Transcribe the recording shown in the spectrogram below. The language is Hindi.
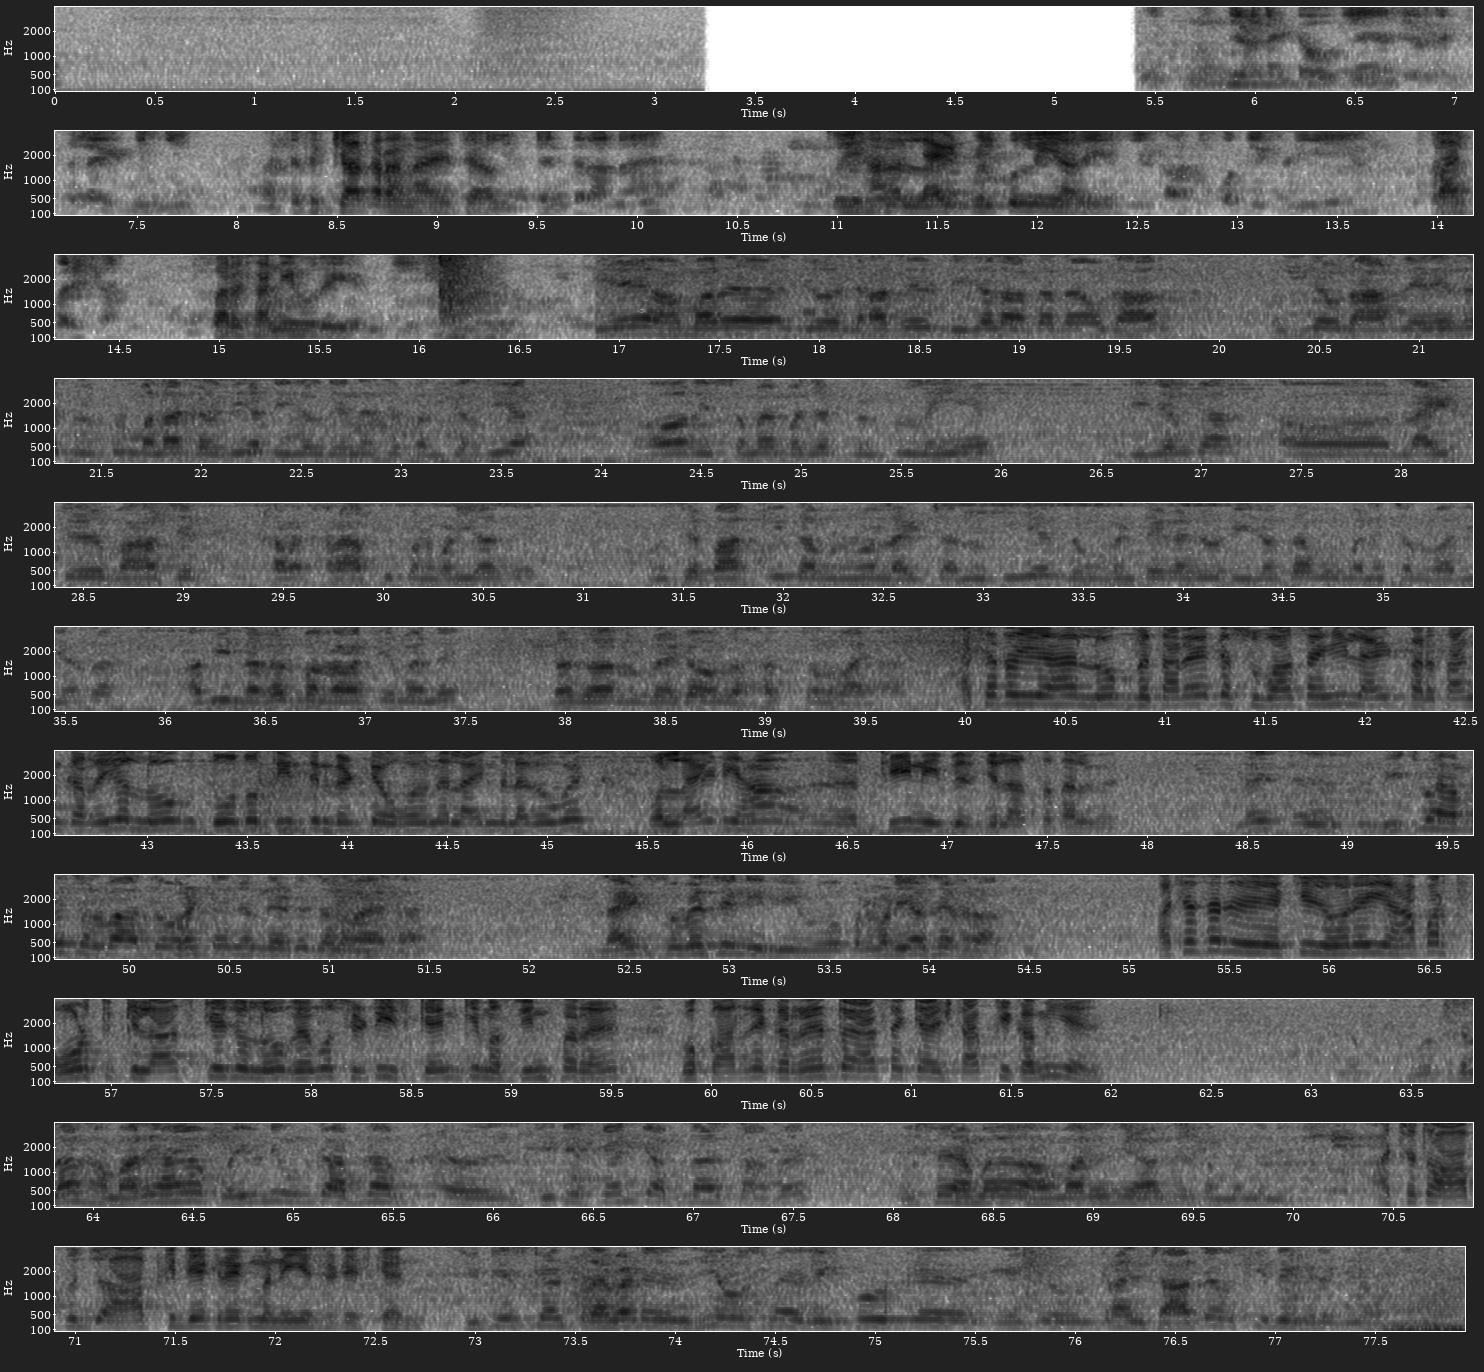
डेढ़ घंटा हो गया है डेढ़ घंटे से लाइट नहीं है। अच्छा तो क्या कराना है थे ये स्कैन कराना है। तो यहाँ लाइट बिल्कुल नहीं आ रही है? पब्लिक खड़ी है सभी परेशानी। हो रही है। ये हमारे जो जहाँ से डीजल आता था उधार उसने उधार देने से बिल्कुल मना कर दिया, डीजल देने से बंद कर दिया। और इस समय बजट बिल्कुल नहीं है डीजल का। और लाइट वहाँ से ख़राब थी पनवड़िया से। उनसे बात की, तब उन्होंने लाइट चालू की है। दो घंटे का जो डीजल था, वो मैंने चलवा दिया था। अभी नगद मंगा के मैंने दस हज़ार रुपये का उधार चलवाया अच्छा तो यह लोग बता रहे हैं कि सुबह से ही लाइट परेशान कर रही है। लोग दो दो तीन तीन घंटे हो गए उन्हें लाइन में लगे हुए। और लाइट यहाँ थी नहीं जिला अस्पताल में। नहीं बीच में हमने चलवा दो घंटे जनरेटर चलवाया था। लाइट सुबह से नहीं थी वो पनवड़िया से ख़राब थी। अच्छा सर एक चीज़ हो रही है यहाँ पर फोर्थ क्लास के जो लोग हैं वो सिटी स्कैन की मशीन पर हैं वो कार्य कर रहे हैं तो ऐसा क्या स्टाफ की कमी है? फोर्थ क्लास हमारे यहाँ का कोई नहीं उनका अपना सिटी स्कैन का अपना स्टाफ है उससे हम हमारे से यहाँ से संबंध नहीं। अच्छा तो आप जो आपकी देख रेख में नहीं है CT scan? CT scan private agency है उसमें रिंकू के एक उनका इंचार्ज है उसकी देख रेख में होता है।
